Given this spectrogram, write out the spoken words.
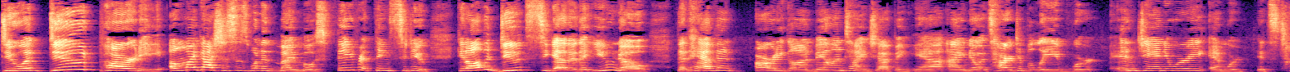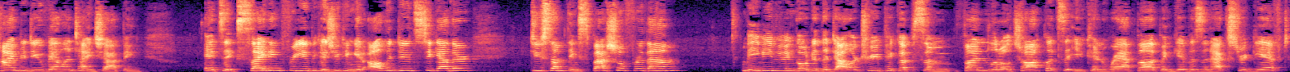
do a dude party. Oh my gosh, this is one of my most favorite things to do. Get all the dudes together that you know that haven't already gone Valentine shopping. Yeah, I know it's hard to believe. We're in January and we're it's time to do Valentine shopping. It's exciting for you because you can get all the dudes together, do something special for them. Maybe even go to the Dollar Tree, pick up some fun little chocolates that you can wrap up and give as an extra gift.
